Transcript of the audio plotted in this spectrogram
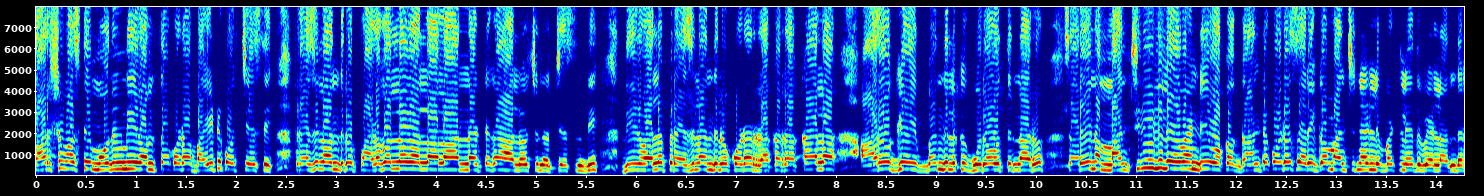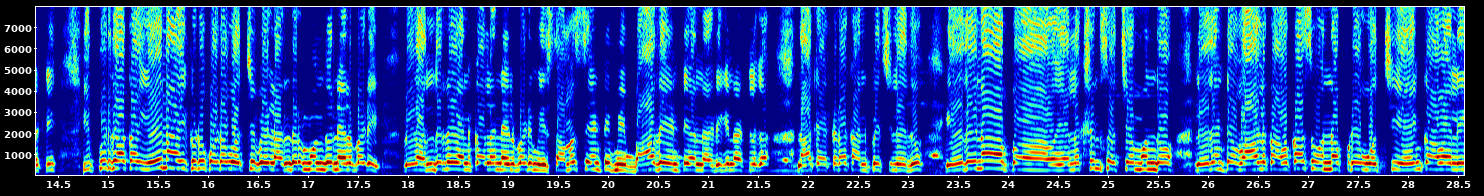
వర్షం వస్తే మురుగు నీరు అంతా కూడా బయటకు వచ్చేసి ప్రజలందరూ పడవల్లో వెళ్ళాలా అన్నట్టుగా ఆలోచన వచ్చేసింది. దీనివల్ల ప్రజలందరూ కూడా రకరకాల ఆరోగ్య ఇబ్బందులకు గురవుతున్నారు. సరైన మంచినీళ్ళు లేవండి. ఒక గంట కూడా సరిగ్గా మంచినీళ్ళు ఇవ్వట్లేదు వీళ్ళందరికీ. ఇప్పుడు దాకా ఏ నాయకుడు కూడా వచ్చి వీళ్ళందరి ముందు నిలబడి వీళ్ళందరి వెనకాల నిలబడి మీ సమస్య ఏంటి మీ బాధ ఏంటి అని అడిగినట్లుగా నాకు ఎక్కడా కనిపించలేదు ఏదైనా ఎలక్షన్స్ వచ్చే ముందో లేదంటే వాళ్ళకి అవకాశం ఉన్నప్పుడే వచ్చి ఏం కావాలి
